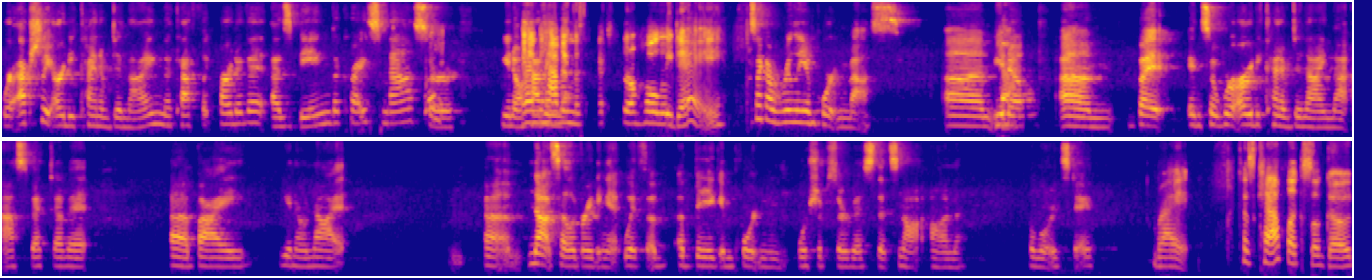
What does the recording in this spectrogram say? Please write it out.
we're actually already kind of denying the Catholic part of it as being the Christ Mass, or you know, and having, having, that- this extra holy day. it's like a really important mass, um, you Yeah. know. Um, but and so we're already kind of denying that aspect of it uh, by you know not um, not celebrating it with a, a big important worship service that's not on the Lord's Day. Right. Because Catholics will go,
